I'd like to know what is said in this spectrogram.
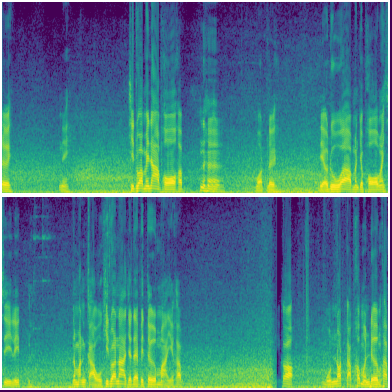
เลยนี่คิดว่าไม่น่าพอครับ หมดเลย เดี๋ยวดูว่ามันจะพอไหมสี่ลิตร น้ำมันเก่าคิดว่าน่าจะได้ไปเติมใหม่ครับ ก็หมุนน็อตกลับเข้าเหมือนเดิมครับ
